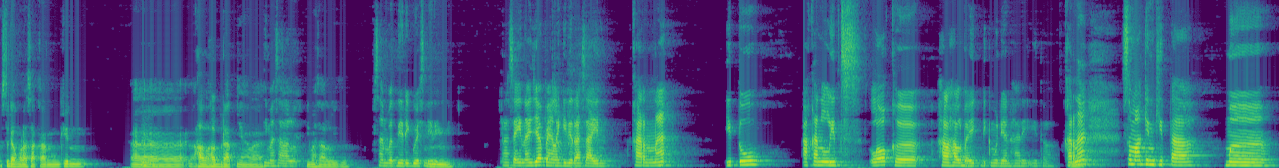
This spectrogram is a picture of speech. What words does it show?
sedang merasakan mungkin eh, hal-hal beratnya lah Di masa lalu. di masa lalu itu? Pesan buat diri gue sendiri. Hmm. Rasain aja apa yang lagi dirasain. Karena itu akan leads lo ke hal-hal baik di kemudian hari gitu loh. Karena semakin kita me-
